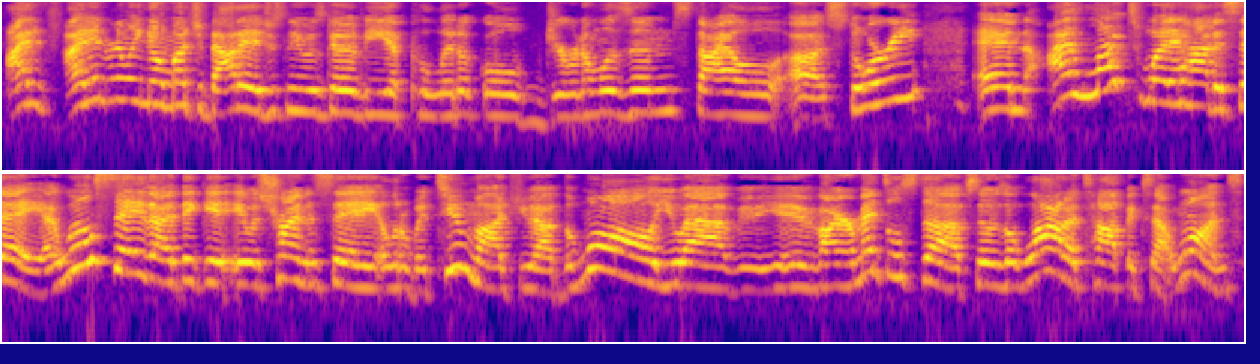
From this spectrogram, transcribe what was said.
I, I didn't really know much about it. I just knew it was going to be a political journalism style uh, story. And I liked what it had to say. I will say that I think it, it was trying to say a little bit too much. You have the wall, you have environmental stuff, so it was a lot of topics at once.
